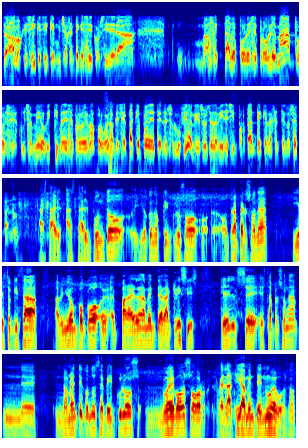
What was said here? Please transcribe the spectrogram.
Pero vamos, que sí, que sí, que hay mucha gente que se considera afectado por ese problema, pues escúchame, o víctima de ese problema, pues bueno, que sepa que puede tener solución. Y eso también es importante, que la gente lo sepa, ¿no? Hasta el, hasta el punto, yo conozco incluso otra persona, y esto quizá ha venido un poco eh, paralelamente a la crisis, que él se, esta persona mm, eh, normalmente conduce vehículos nuevos o relativamente nuevos, ¿no?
